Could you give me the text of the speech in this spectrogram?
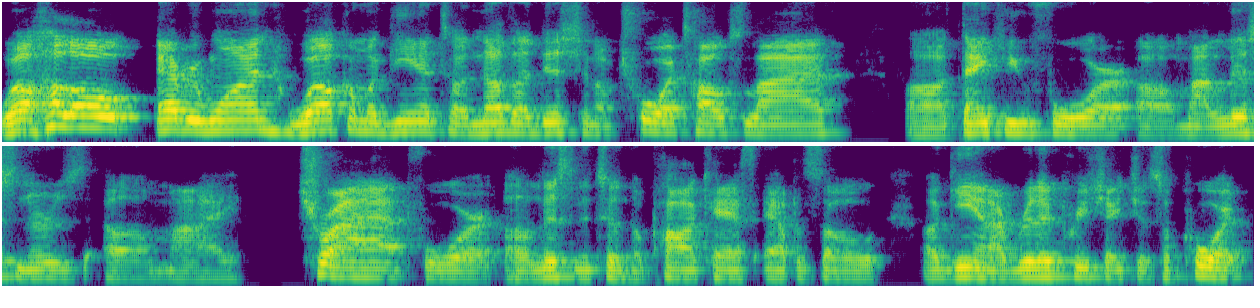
Well, hello, everyone. Welcome again to another edition of Troy Talks Live. Uh, thank you for uh, my listeners, uh, my tribe, for uh, listening to the podcast episode. Again, I really appreciate your support.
